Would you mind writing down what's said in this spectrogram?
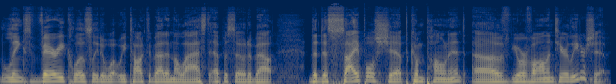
links very closely to what we talked about in the last episode about the discipleship component of your volunteer leadership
